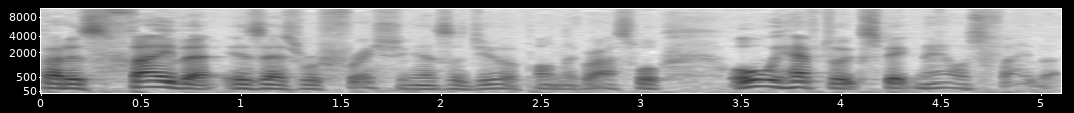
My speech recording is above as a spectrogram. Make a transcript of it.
but his favour is as refreshing as the dew upon the grass. Well, all we have to expect now is favour.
